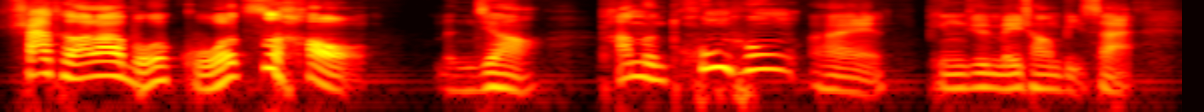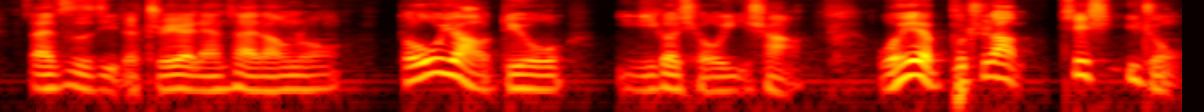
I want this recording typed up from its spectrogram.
沙特阿拉伯国字号门将他们通通哎。平均每场比赛，在自己的职业联赛当中都要丢一个球以上，我也不知道这是一种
